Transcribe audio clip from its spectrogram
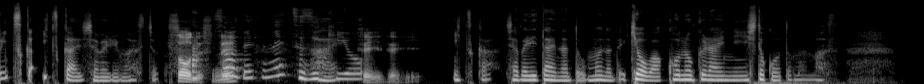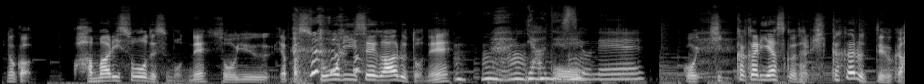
いつか、いつか喋ります。ちょっと。そうですねあそう。ですね。続きを。ぜひぜひ。いつか喋りたいなと思うので、今日はこのくらいにしとこうと思います。なんか、ハマりそうですもんね。そういう、やっぱストーリー性があるとね、うんうんうん。いや、ですよね。こう、引っかかりやすくなる。引っかかるっていうか、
